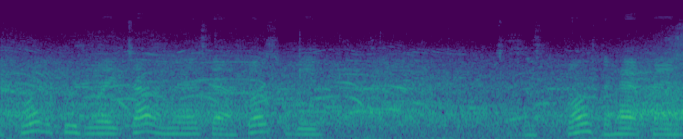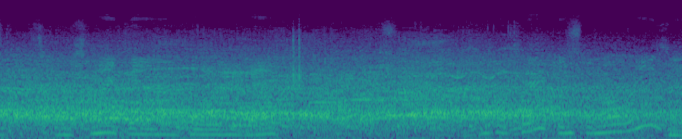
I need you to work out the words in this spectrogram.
before the cruiserweight title match that was supposed to be was supposed to happen on SmackDown a few weeks back. He's attacking for no reason.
